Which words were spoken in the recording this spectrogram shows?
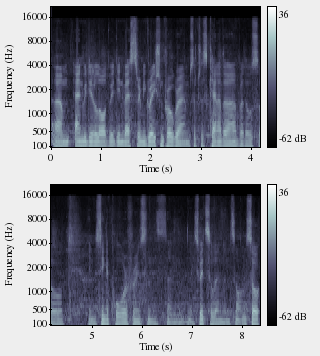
Um, and we did a lot with investor immigration programs such as Canada, but also in Singapore, for instance, and in Switzerland and so on. So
